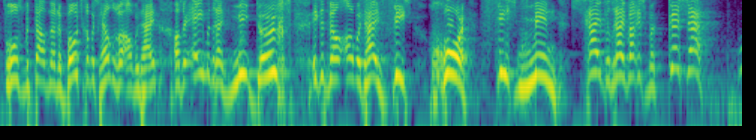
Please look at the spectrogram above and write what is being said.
voor ons betaalt. Nou, de boodschap is helder, Albert Heijn. Als er één bedrijf niet deugt, is het wel Albert Heijn. Vies, goor, vies, min, scheidbedrijf. Waar is mijn kussen? De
